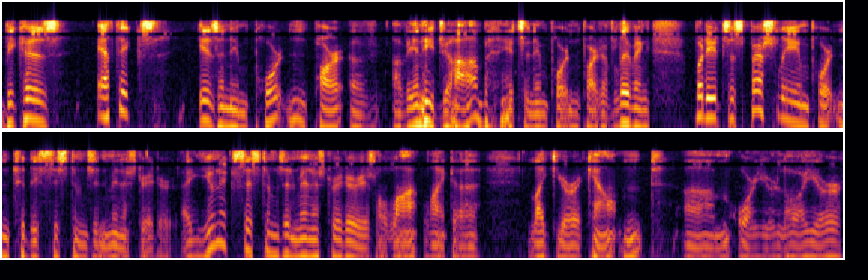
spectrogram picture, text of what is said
because ethics is an important part of, of any job. It's an important part of living, but it's especially important to the systems administrator. A Unix systems administrator is a lot like a like your accountant um, or your lawyer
